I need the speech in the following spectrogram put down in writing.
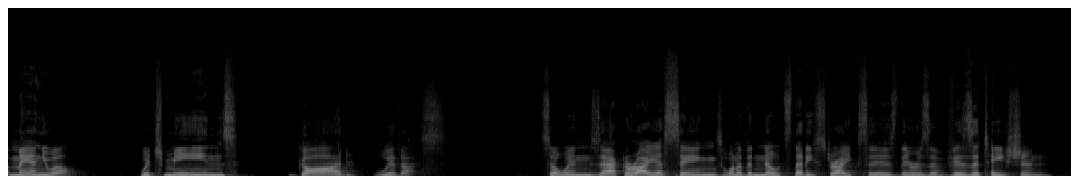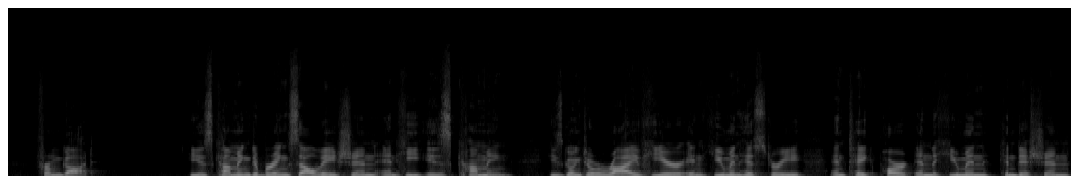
Emmanuel, which means God with us. So when Zechariah sings, one of the notes that he strikes is there is a visitation from God. He is coming to bring salvation, and he is coming. He's going to arrive here in human history and take part in the human condition,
